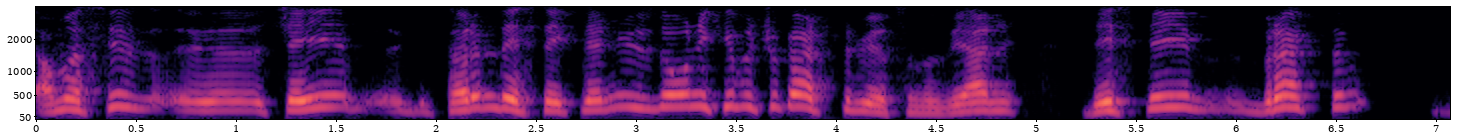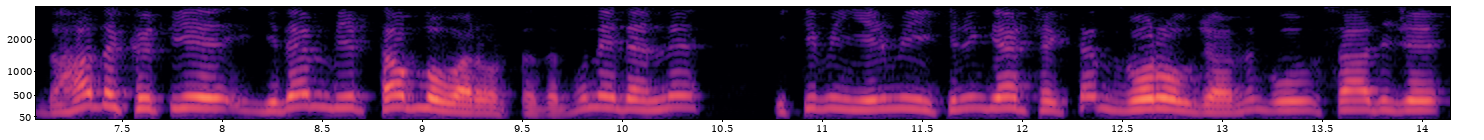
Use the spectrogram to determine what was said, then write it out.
Ama siz e, şeyi tarım desteklerini yüzde on iki buçuk arttırıyorsunuz. Yani desteği bıraktım daha da kötüye giden bir tablo var ortada. Bu nedenle 2022'nin gerçekten zor olacağını, bu sadece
